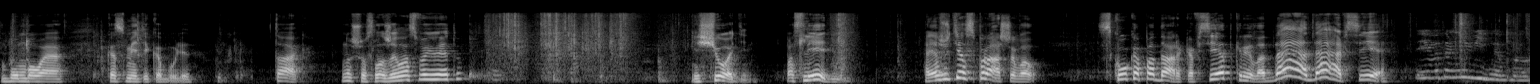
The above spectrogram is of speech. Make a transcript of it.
бомбовая косметика будет. Так, ну что, сложила свою эту? Еще один. Последний. А я же тебя спрашивал, сколько подарков? Все открыла? Да, да, все. Да его там не видно было.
